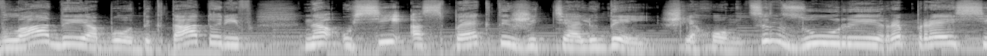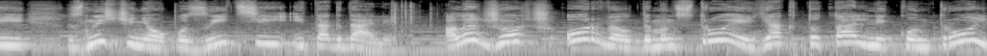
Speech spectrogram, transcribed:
влади або диктаторів на усі аспекти життя людей шляхом цензури, репресій, знищення опозиції і так далі. Але Джордж Орвел демонструє, як тотальний контроль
